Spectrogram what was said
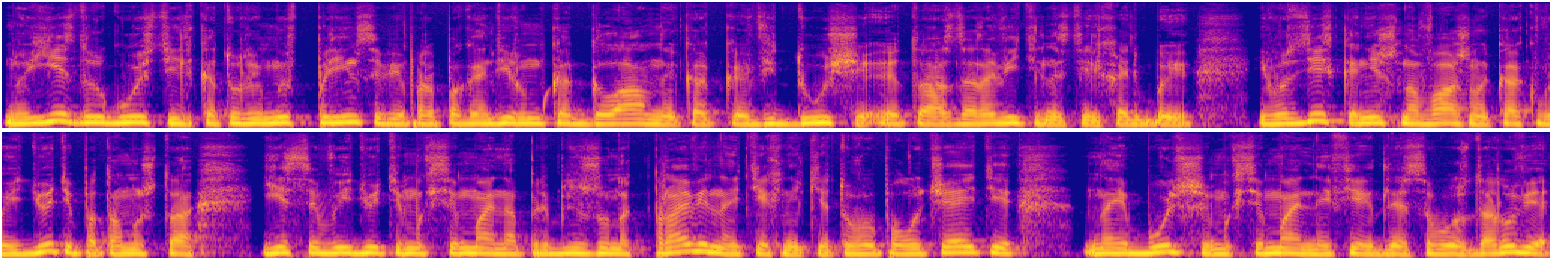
Но есть другой стиль, который мы, в принципе, пропагандируем как главный, как ведущий. Это оздоровительный стиль ходьбы. И вот здесь, конечно, важно, как вы идете, потому что если вы идете максимально приближенно к правильной технике, то вы получаете наибольший максимальный эффект для своего здоровья,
